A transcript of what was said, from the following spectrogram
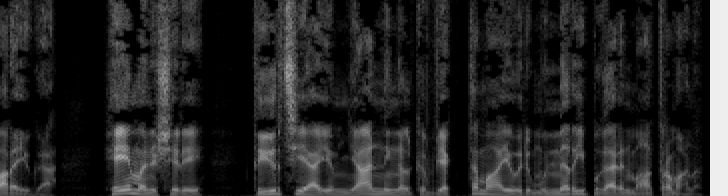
പറയുക ഹേ മനുഷ്യരെ തീർച്ചയായും ഞാൻ നിങ്ങൾക്ക് വ്യക്തമായ ഒരു മുന്നറിയിപ്പുകാരൻ മാത്രമാണ്.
